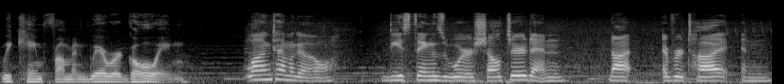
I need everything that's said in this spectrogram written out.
we came from and where we're going. Long time ago, these things were sheltered and not ever taught, and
